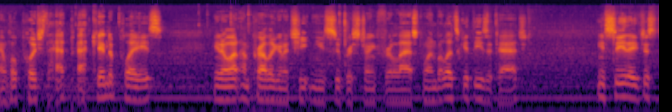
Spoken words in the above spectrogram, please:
And we'll push that back into place. You know what? I'm probably going to cheat and use super strength for the last one, but let's get these attached. You see, they just,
